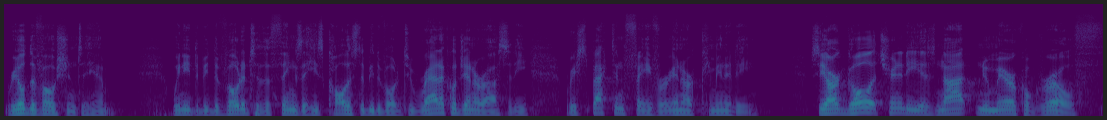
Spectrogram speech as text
real devotion to Him we need to be devoted to the things that He's called us to be devoted to radical generosity, respect, and favor in our community. See, our goal at Trinity is not numerical growth.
